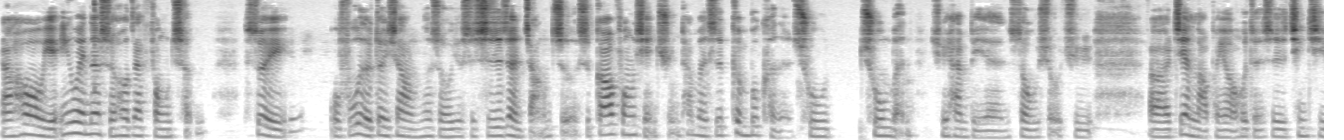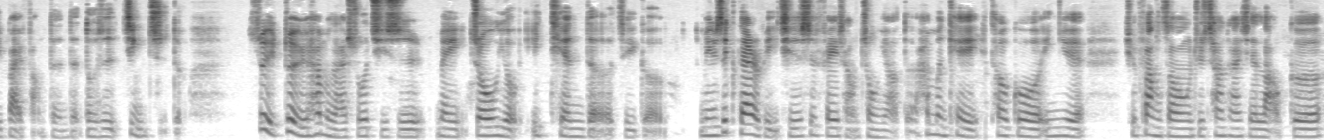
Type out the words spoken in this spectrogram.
然后也因为那时候在封城，所以我服务的对象那时候又是失智症长者，是高风险群，他们是更不可能出出门去和别人 social，去呃见老朋友或者是亲戚拜访等等，都是禁止的。所以对于他们来说，其实每周有一天的这个 music therapy 其实是非常重要的。他们可以透过音乐去放松，去唱唱一些老歌。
